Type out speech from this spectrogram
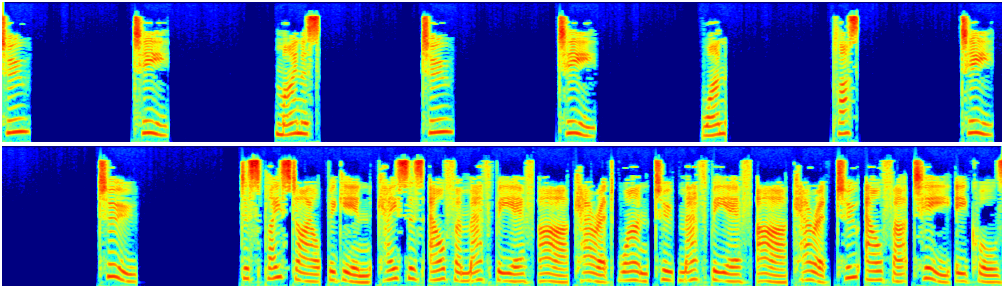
two T minus two T one plus T two. Display style begin. Cases alpha math BF R caret one two math BF R caret two alpha T equals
